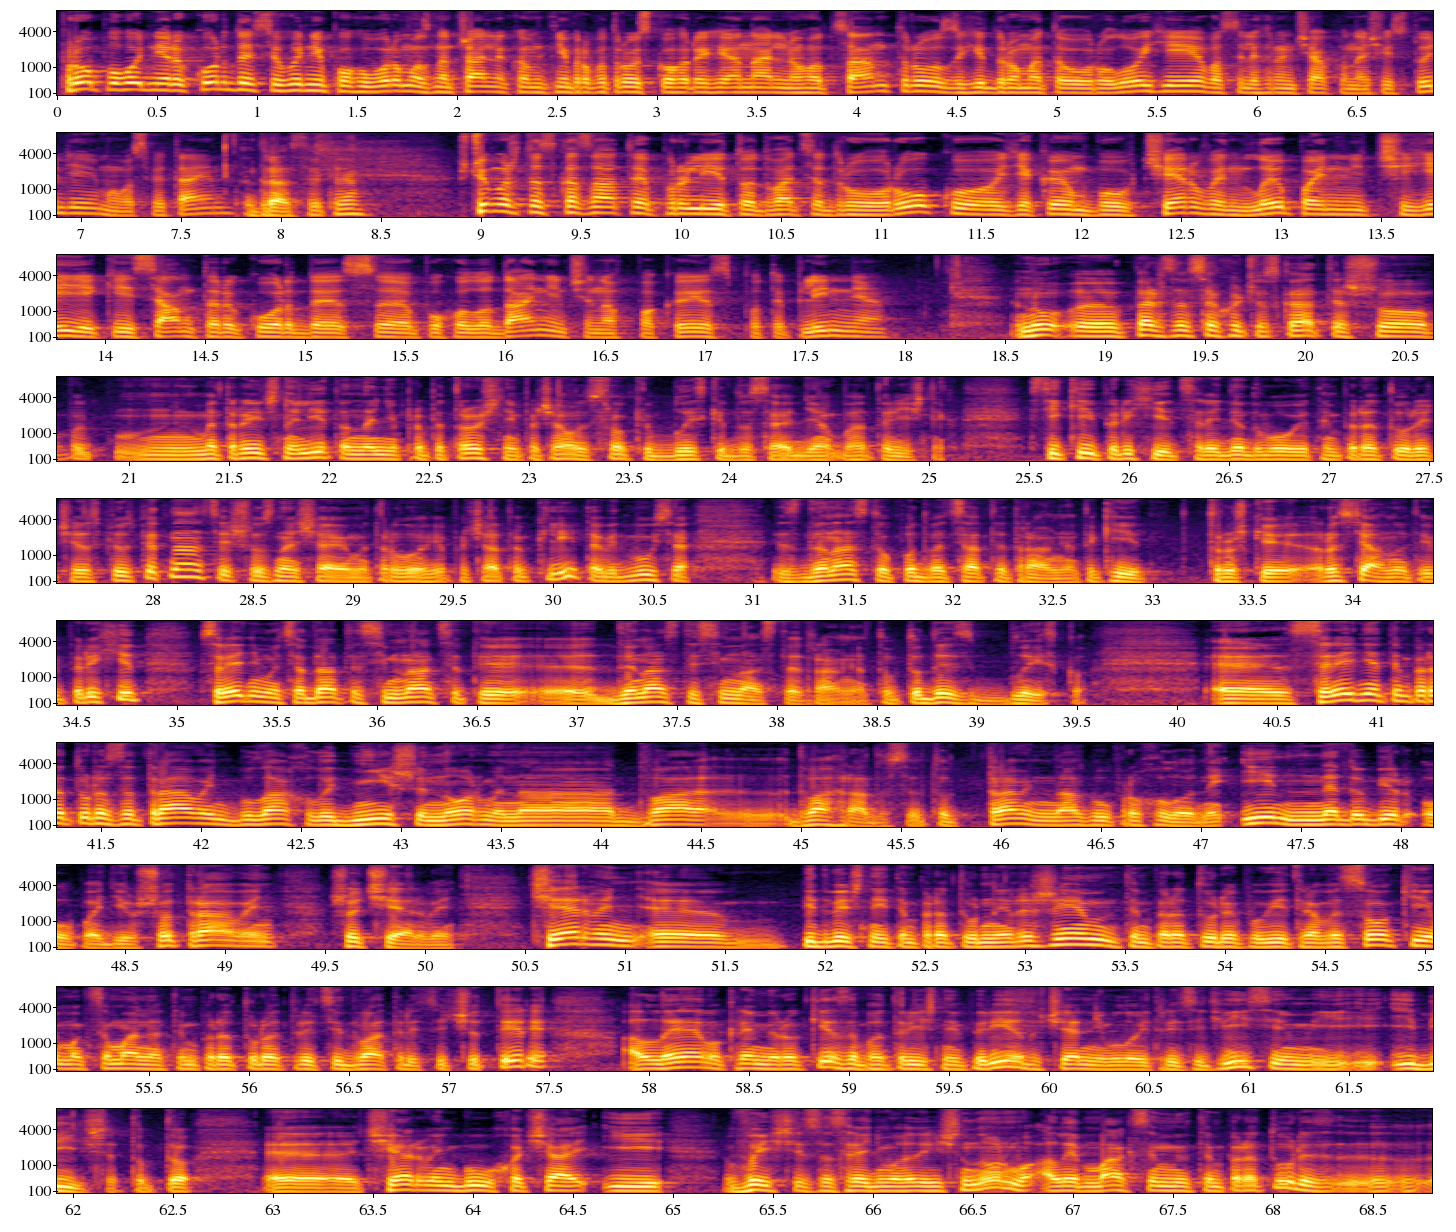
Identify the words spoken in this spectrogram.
Про погодні рекорди сьогодні поговоримо з начальником Дніпропетровського регіонального центру з гідрометеорології Василь Гринчак у нашій студії. Ми вас вітаємо. Здравствуйте. Що можете сказати про літо 22-го року? Яким був червень, липень? Чи є якісь антирекорди з похолодання, чи навпаки з потепління? Ну, е, перш за все, хочу сказати, що м, літо на Дніпропетровщині почалось роки близькі до середньо багаторічних. Стійкий перехід середньодобової температури через плюс 15, що означає в метеорології початок літа, відбувся з 12 по 20 травня. Такий трошки розтягнутий перехід. В середньому ця дата 17, е, 12-17 травня, тобто десь близько. Е, Середня температура за травень була холодніше норми на 2, 2 градуси. Тобто травень у нас був прохолодний. І недобір опадів, що травень, що червень. Червень е, підвищений температурний режим, температури повітря високі, максимальна температура 32-34, але в окремі роки за багаторічний період в червні було і 38 і, і, більше. Тобто е, червень був, хоча і вищий за середньобагаторічну норму, але максимум температури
